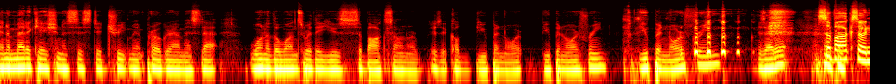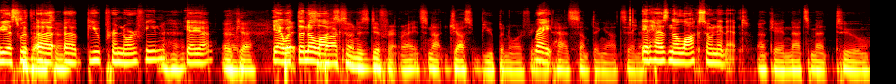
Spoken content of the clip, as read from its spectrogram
And a medication assisted treatment program is that one of the ones where they use Suboxone or is it called buprenorphine? Buprenorphine? Buprenorphine? is that it? Suboxone, yes, with uh, Suboxone. uh, buprenorphine. Uh-huh. Yeah, yeah, Okay. yeah. With the naloxone, Suboxone is different, right? It's not just buprenorphine. Right. It has something else in it. it has naloxone in it. okay, and that's meant to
